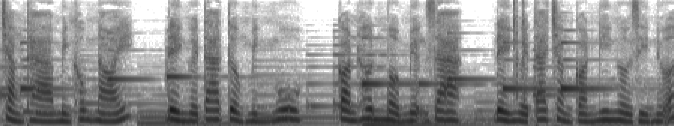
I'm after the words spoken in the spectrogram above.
Chẳng thà mình không nói, để người ta tưởng mình ngu, còn hơn mở miệng ra, để người ta chẳng còn nghi ngờ gì nữa.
